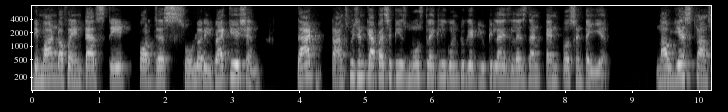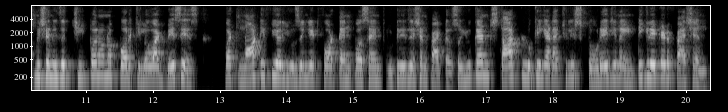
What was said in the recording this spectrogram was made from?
demand of an entire state for just solar evacuation, that transmission capacity is most likely going to get utilized less than 10% a year. Now, yes, transmission is a cheaper on a per kilowatt basis, but not if you're using it for 10% utilization factor. So you can start looking at actually storage in an integrated fashion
